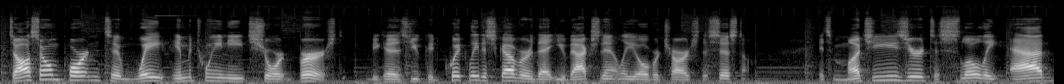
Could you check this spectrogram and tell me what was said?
It's also important to wait in between each short burst because you could quickly discover that you've accidentally overcharged the system. It's much easier to slowly add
